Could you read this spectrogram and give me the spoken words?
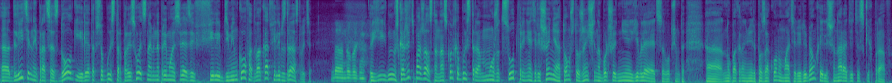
э, длительный процесс, долгий, или это все быстро происходит. С нами на прямой связи Филипп Деменков, адвокат. Филипп, здравствуйте. Да, добрый день. Скажите, пожалуйста, насколько быстро может суд принять решение о том, что женщина больше не является, в общем-то, э, ну, по крайней мере, по закону матерью ребенка и лишена родительских прав?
